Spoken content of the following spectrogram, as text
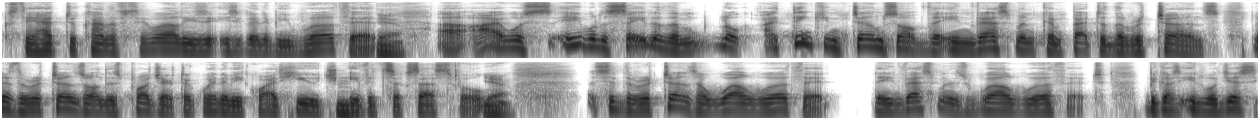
because they had to kind of say, well, is, is it going to be worth it? Yeah. Uh, I was able to say to them, look, I think in terms of the investment compared to the returns, because the returns on this project are going to be quite huge mm. if it's successful. Yeah. I said the returns are well worth it. The investment is well worth it because it will just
